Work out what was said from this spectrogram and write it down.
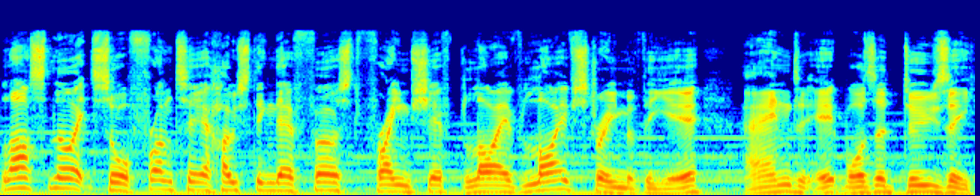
Last night saw Frontier hosting their first Frameshift live livestream of the year and it was a doozy.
